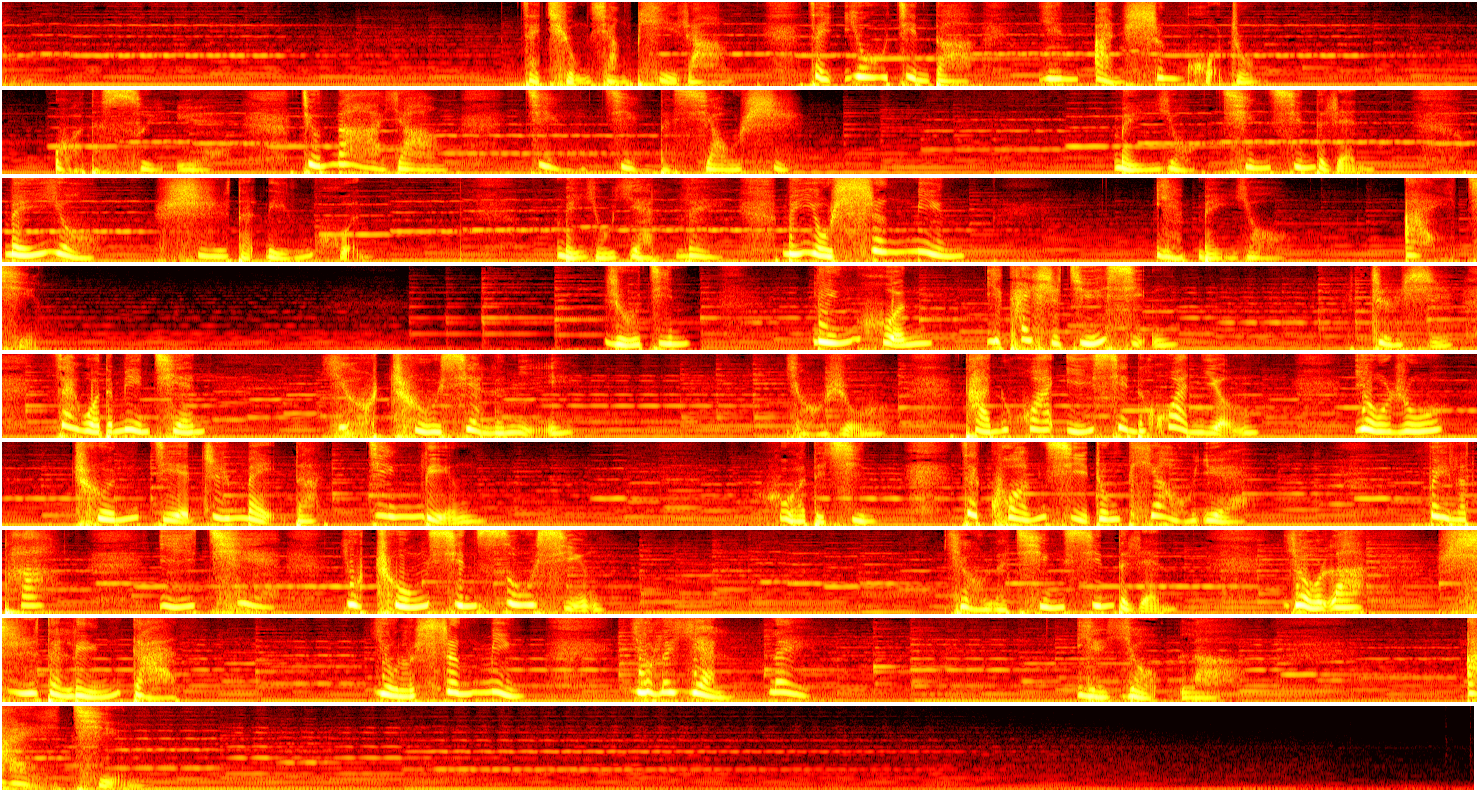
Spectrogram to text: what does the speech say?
在穷乡僻壤，在幽静的阴暗生活中。我的岁月就那样静静的消逝，没有清新的人，没有诗的灵魂，没有眼泪，没有生命，也没有爱情。如今，灵魂。已开始觉醒。这时，在我的面前又出现了你，犹如昙花一现的幻影，有如纯洁之美的精灵。我的心在狂喜中跳跃，为了他，一切。又重新苏醒，有了清新的人，有了诗的灵感，有了生命，有了眼泪，也有了爱情。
